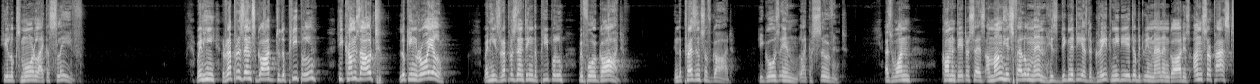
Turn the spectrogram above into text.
he looks more like a slave. When he represents God to the people, he comes out looking royal, when he's representing the people before God, in the presence of God, he goes in like a servant. As one commentator says, among his fellow men, his dignity as the great mediator between man and God is unsurpassed,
